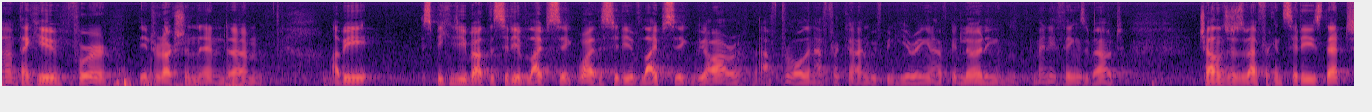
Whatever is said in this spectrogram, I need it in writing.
Um, thank you for the introduction, and um, I'll be speaking to you about the city of Leipzig. Why the city of Leipzig? We are, after all, in Africa, and we've been hearing and I've been learning many things about challenges of African cities that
